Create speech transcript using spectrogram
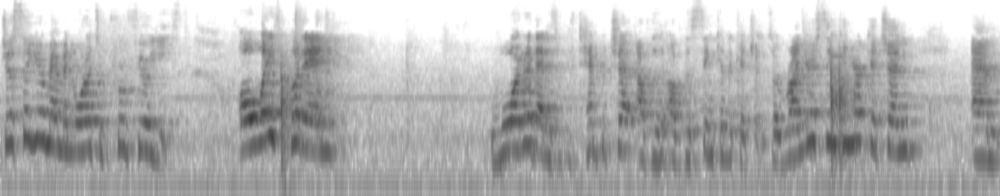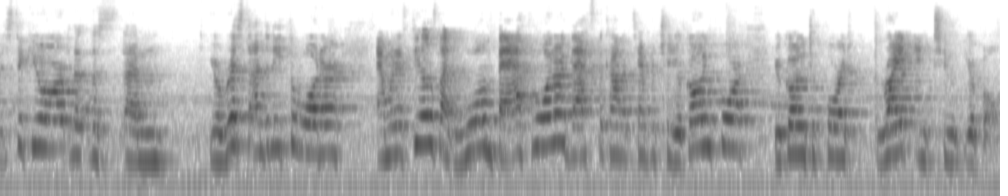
just so you remember, in order to proof your yeast, always put in water that is temperature of the, of the sink in the kitchen. So run your sink in your kitchen, and stick your, the, the, um, your wrist underneath the water, and when it feels like warm bath water, that's the kind of temperature you're going for. You're going to pour it right into your bowl.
